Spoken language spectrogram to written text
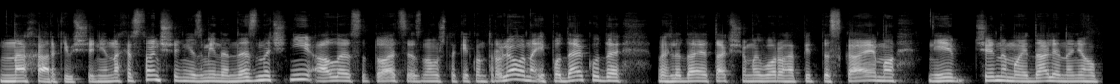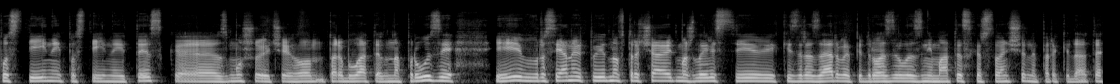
на Харківщині. На Херсонщині зміни незначні, але ситуація знову ж таки контрольована і подекуди виглядає так, що ми ворога підтискаємо і чинимо і далі на нього постійний постійний тиск, е, змушуючи його перебувати в напрузі. І росіяни відповідно втрачають можливість якісь резерви, підрозділи знімати з Херсонщини, перекидати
